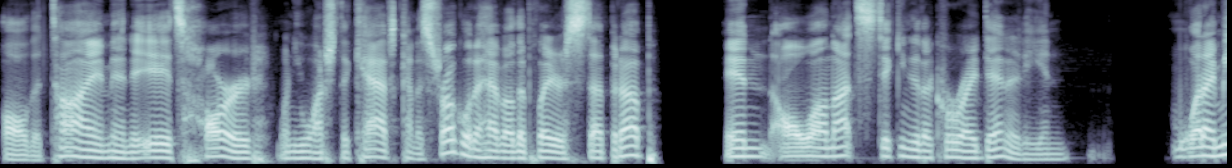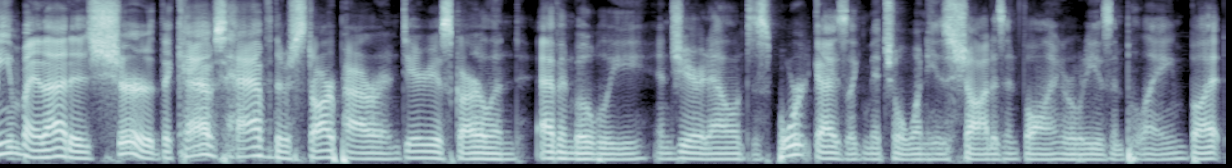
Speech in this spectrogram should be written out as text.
all the time. And it's hard when you watch the Cavs kind of struggle to have other players step it up and all while not sticking to their core identity. And what I mean by that is sure the Cavs have their star power in Darius Garland, Evan Mobley and Jarrett Allen to support guys like Mitchell when his shot isn't falling or when he isn't playing but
